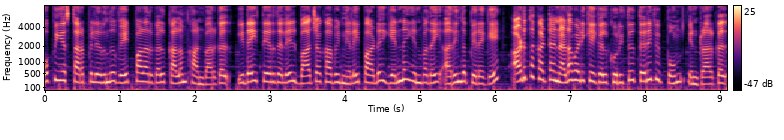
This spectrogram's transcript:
ஓபிஎஸ் தரப்பிலிருந்து வேட்பாளர்கள் களம் காண்பார்கள். இடைத்தேர்தலில் பாஜகவின் நிலைப்பாடு என்ன என்பதை அறிந்த பிறகே அடுத்த கட்ட நடவடிக்கைகள் குறித்து தெரிவிப்போம் என்றார்கள்.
